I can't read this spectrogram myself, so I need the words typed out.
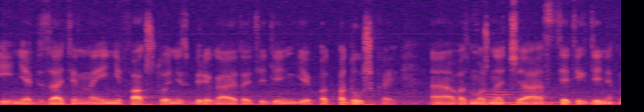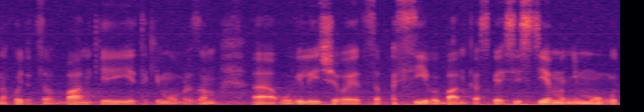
И не обязательно, и не факт, что они сберегают эти деньги под подушкой. Э, Возможно, часть этих денег находится в банке, и таким образом э, увеличиваются пассивы банковской системы, они могут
